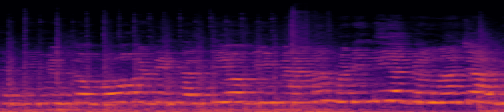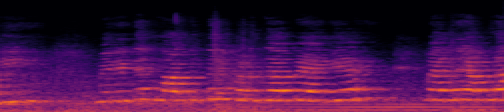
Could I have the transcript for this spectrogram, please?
ਮੇਰੀ ਮੇਰੇ ਤੋਂ ਬਹੁਤ ਵੱਡੀ ਗਲਤੀ ਹੋ ਗਈ। ਮੈਂ ਨਾ ਮਣੀ ਦੀਆਂ ਗੱਲਾਂ ਚ ਆ ਗਈ। ਮੇਰੀ ਤੇ ਮੱਤ ਤੇ ਪਰਦਾ ਪੈ ਗਿਆ। ਮੈਂ ਤੇ ਆਪਣਾ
